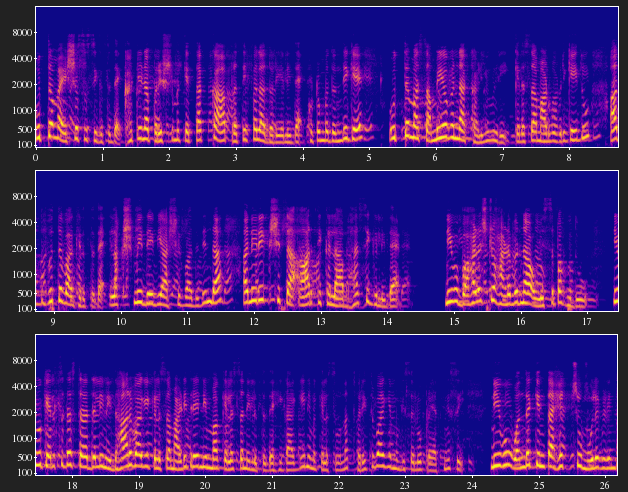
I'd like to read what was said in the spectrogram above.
ಉತ್ತಮ ಯಶಸ್ಸು ಸಿಗುತ್ತದೆ. ಕಠಿಣ ಪರಿಶ್ರಮಕ್ಕೆ ತಕ್ಕ ಪ್ರತಿಫಲ ದೊರೆಯಲಿದೆ. ಕುಟುಂಬದೊಂದಿಗೆ ಉತ್ತಮ ಸಮಯವನ್ನ ಕಳೆಯುವಿರಿ. ಕೆಲಸ ಮಾಡುವವರಿಗೆ ಇದು ಅದ್ಭುತವಾಗಿರುತ್ತದೆ. ಲಕ್ಷ್ಮೀ ದೇವಿಯ ಆಶೀರ್ವಾದದಿಂದ ಅನಿರೀಕ್ಷಿತ ಆರ್ಥಿಕ ಲಾಭ ಸಿಗಲಿದೆ. ನೀವು ಬಹಳಷ್ಟು ಹಣವನ್ನ ಉಳಿಸಬಹುದು. ನೀವು ಕೆಲಸದ ಸ್ಥಳದಲ್ಲಿ ನಿಧಾನವಾಗಿ ಕೆಲಸ ಮಾಡಿದ್ರೆ ನಿಮ್ಮ ಕೆಲಸ ನಿಲ್ಲುತ್ತದೆ. ಹೀಗಾಗಿ ನಿಮ್ಮ ಕೆಲಸವನ್ನು ತ್ವರಿತವಾಗಿ ಮುಗಿಸಲು ಪ್ರಯತ್ನಿಸಿ. ನೀವು ಒಂದಕ್ಕಿಂತ ಹೆಚ್ಚು ಮೂಲಗಳಿಂದ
